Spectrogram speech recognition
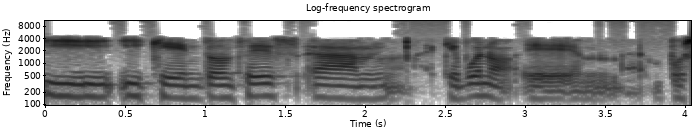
y, que entonces, que bueno, em, pues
